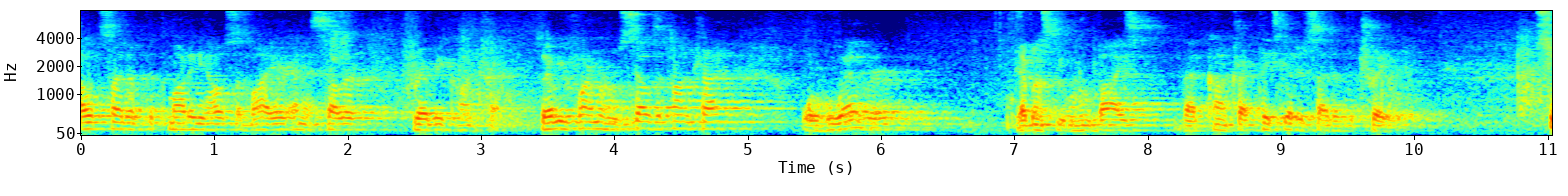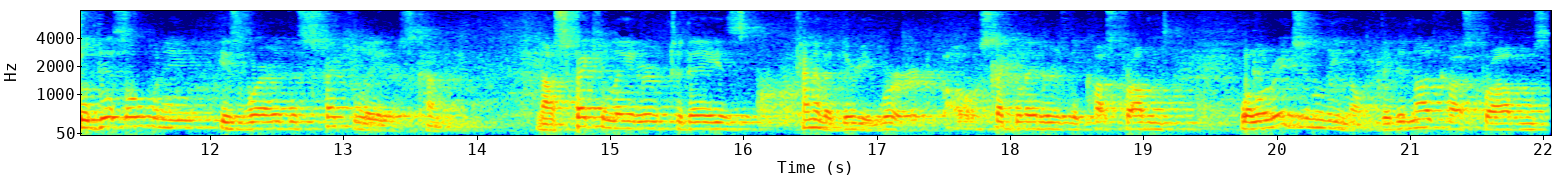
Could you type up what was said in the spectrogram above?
outside of the commodity house a buyer and a seller for every contract. So every farmer who sells a contract or whoever there must be one who buys that contract, takes the other side of the trade. So this opening is where the speculators come in. Now, speculator today is kind of a dirty word. Oh, speculators, they cause problems. Well, originally, no, they did not cause problems.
